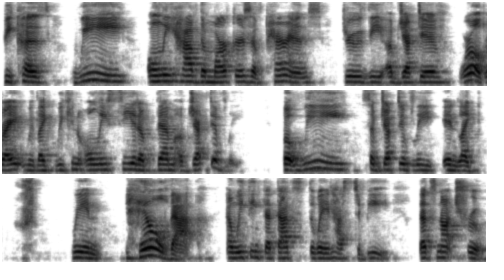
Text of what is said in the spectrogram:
because we only have the markers of parents through the objective world, right? We like we can only see it of them objectively. But we subjectively in like we inhale that and we think that that's the way it has to be. That's not true.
